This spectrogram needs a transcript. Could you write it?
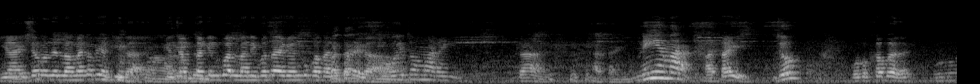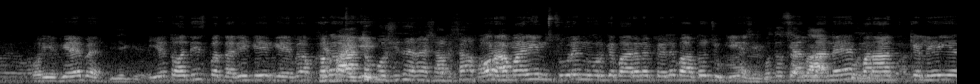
ये आयशा रज़ी अल्लाह का भी अकीदा है कि जब तक इनको अल्लाह नहीं बताएगा इनको पता नहीं पता नहीं। पड़ेगा। वही तो हमारा ही क्या है? नहीं हमारा। आता ही? जो? वो तो खबर है। और ये गैब है। ये गे- ये तो हदीस बता रही है कि ये गैब है। अब खबर आएगी। तो है ना शाह साहब। और हमारी सूर्य नूर के बारे में पहले बात हो चुकी है वो तो कि अल्लाह ने बारात के लिए ये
